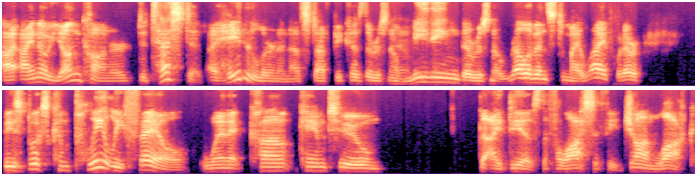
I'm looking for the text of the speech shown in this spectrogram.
I, I, know young Connor detested. I hated learning that stuff because there was no yeah. meaning, there was no relevance to my life, whatever. These books completely fail when it com- came to the ideas, the philosophy, John Locke,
